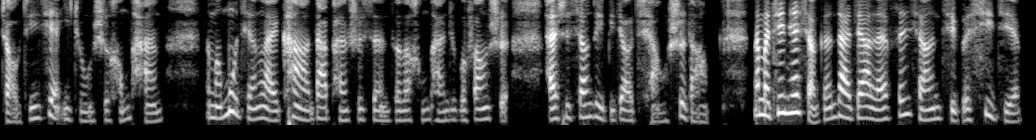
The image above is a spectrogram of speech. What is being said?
找均线，一种是横盘。那么目前来看啊，大盘是选择了横盘这个方式，还是相对比较强势的啊。那么今天想跟大家来分享几个细节，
